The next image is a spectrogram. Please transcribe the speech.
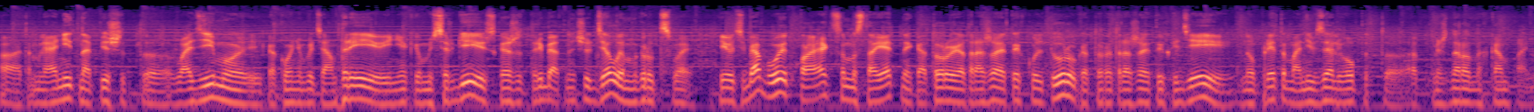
э, там Леонид напишет э, Вадиму и какому-нибудь Андрею и некому Сергею и скажет, ребят, ну что, делаем игру-то свою. И у тебя будет проект самостоятельный, который отражает их культуру, который отражает их идеи, но при этом они взяли опыт э, от международных компаний.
